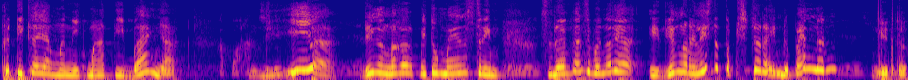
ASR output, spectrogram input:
ketika yang menikmati banyak di- iya dia nggak nganggap itu mainstream sedangkan sebenarnya ih, dia ngerilis tetap secara independen gitu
